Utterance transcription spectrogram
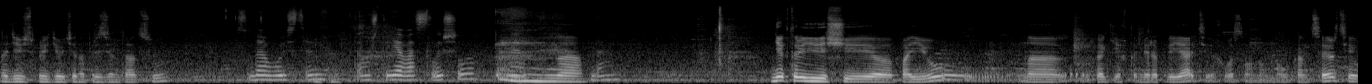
Надеюсь, придете на презентацию. С удовольствием, потому что я вас слышала. Да. да. Некоторые вещи пою на каких-то мероприятиях, в основном на концерте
